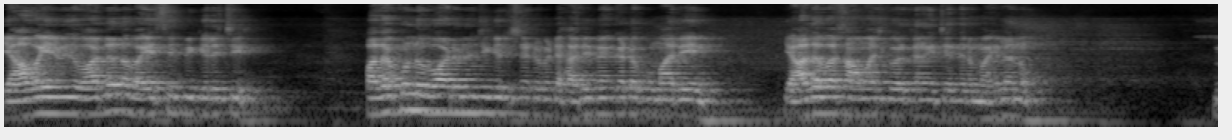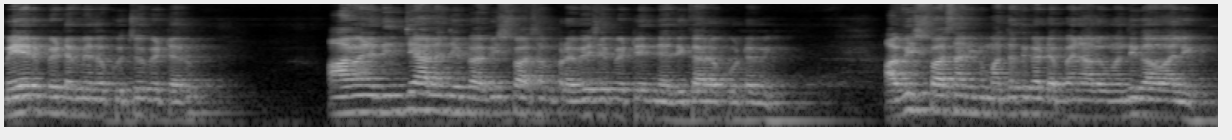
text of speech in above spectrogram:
యాభై ఎనిమిది వార్డులలో వైసీపీ గెలిచి పదకొండు వార్డు నుంచి గెలిచినటువంటి హరి వెంకట కుమారి యాదవ సామాజిక వర్గానికి చెందిన మహిళను మేయర్ పీఠ మీద కూర్చోబెట్టారు. ఆమెను దించేయాలని చెప్పి అవిశ్వాసం ప్రవేశపెట్టింది అధికార కూటమి. అవిశ్వాసానికి మద్దతుగా డెబ్బై నాలుగు మంది కావాలి.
